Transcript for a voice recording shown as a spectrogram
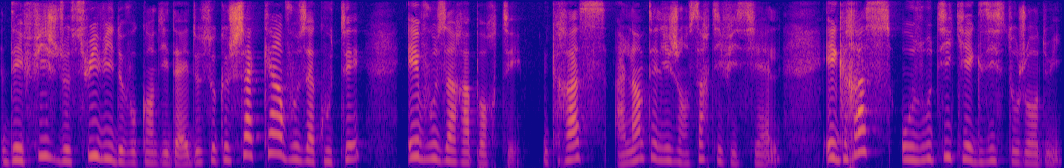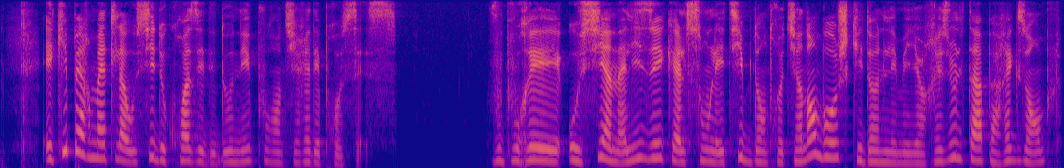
des fiches de suivi de vos candidats et de ce que chacun vous a coûté et vous a rapporté grâce à l'intelligence artificielle et grâce aux outils qui existent aujourd'hui et qui permettent là aussi de croiser des données pour en tirer des process. Vous pourrez aussi analyser quels sont les types d'entretiens d'embauche qui donnent les meilleurs résultats, par exemple,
